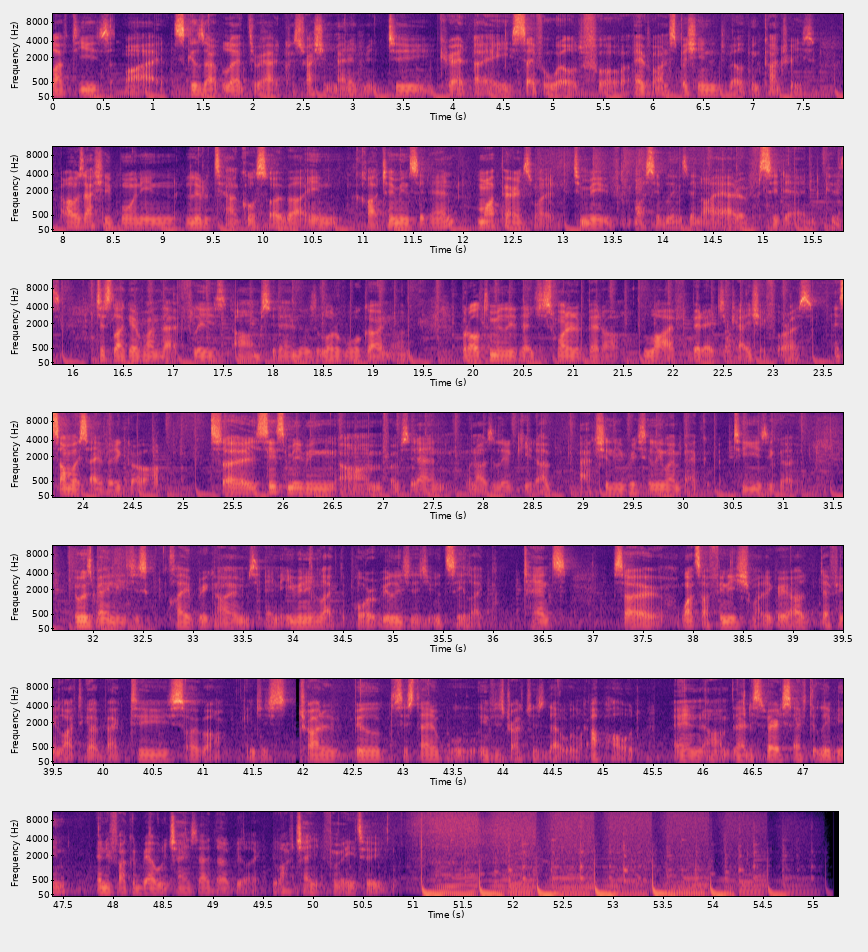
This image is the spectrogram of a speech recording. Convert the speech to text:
like to use my skills I've learned throughout construction management to create a safer world for everyone, especially in the developing countries. I was actually born in a little town called Soba in Khartoum in Sudan. My parents wanted to move my siblings and I out of Sudan because just like everyone that flees um, Sudan, there was a lot of war going on. But ultimately, they just wanted a better life, better education for us, and somewhere safer to grow up. So since moving um, from Sudan when I was a little kid, I actually recently went back two years ago. It was mainly just clay brick homes, and even in like the poorer villages, you would see like tents. So once I finish my degree, I'd definitely like to go back to Soba and just try to build sustainable infrastructures that will uphold and um, that is very safe to live in. And if I could be able to change that, that would be like life changing for me too.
